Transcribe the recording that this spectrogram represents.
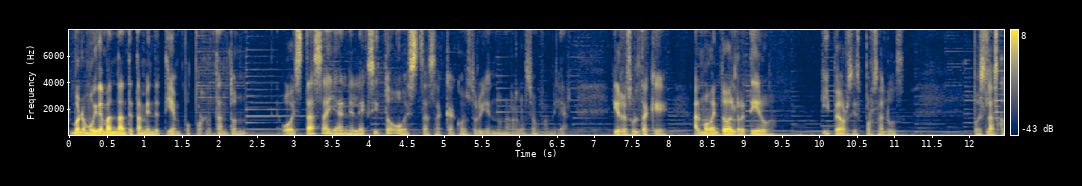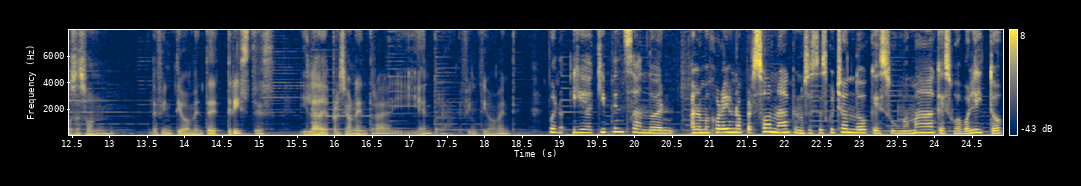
bueno, muy demandante también de tiempo, por lo tanto, o estás allá en el éxito o estás acá construyendo una relación familiar. Y resulta que al momento del retiro, y peor si es por salud, pues las cosas son definitivamente tristes y la depresión entra y entra, definitivamente. Bueno, y aquí pensando en, a lo mejor hay una persona que nos está escuchando, que su mamá, que su abuelito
